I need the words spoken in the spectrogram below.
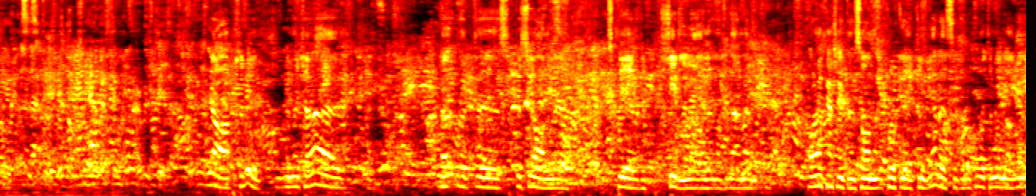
och man. Ja, absolut. Vill man köra något, något eh, specialspel, eh, typ eller något sånt där. Men har de kanske inte en sån kortlek liggande så då får man ta med en egen.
